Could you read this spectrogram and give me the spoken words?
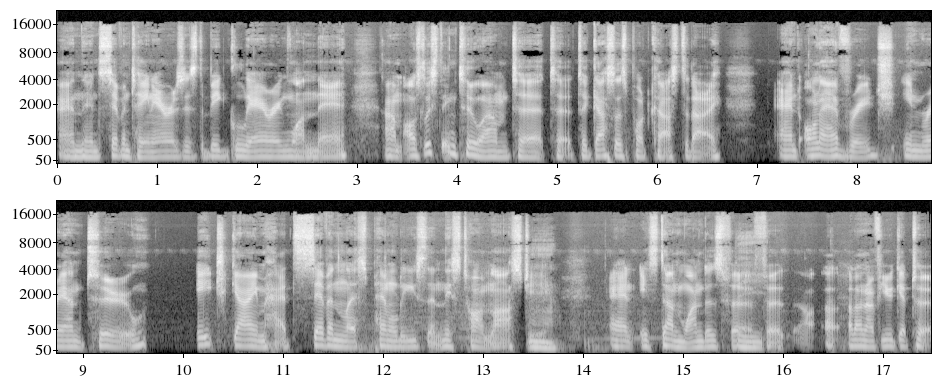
and then 17 errors is the big glaring one there. Um, I was listening to um to, to to Gus's podcast today, and on average in round two, each game had seven less penalties than this time last year, and it's done wonders for. The- for I don't know if you get to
